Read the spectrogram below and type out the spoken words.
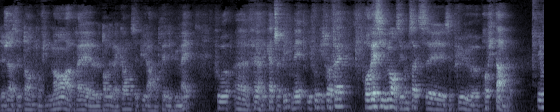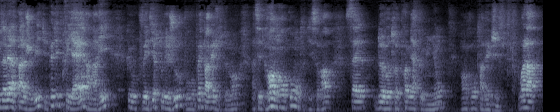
déjà ce temps de confinement, après le temps des vacances, et puis la rentrée début mai pour euh, faire les quatre chapitres, mais il faut qu'ils soient faits progressivement, c'est comme ça que c'est plus euh, profitable. Et vous avez à la page 8 une petite prière à Marie que vous pouvez dire tous les jours pour vous préparer justement à cette grande rencontre qui sera celle de votre première communion, rencontre avec Jésus. Voilà,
